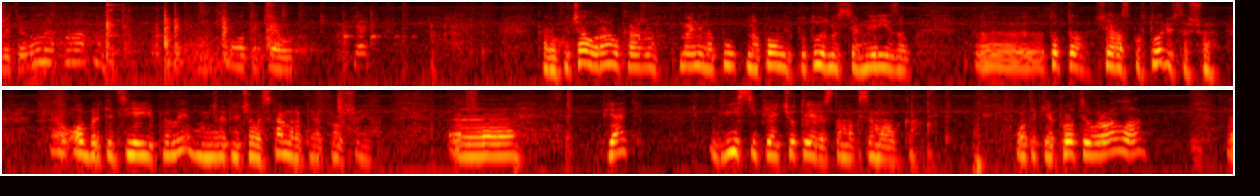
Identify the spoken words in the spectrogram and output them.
Затягнули акуратно. Ось таке от. 5. Кажу, хоча Урал, кажу, в мене на, на повних потужностях не різав. Е, тобто, ще раз повторюся, що оберти цієї пили, бо мені виключилась камера, перепрошую. Е, 5, 200, 5, 400 максималка. Отаке. Проти Урала. Е,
